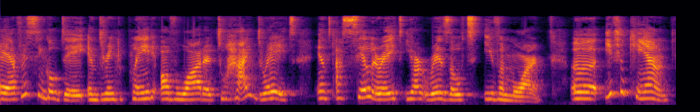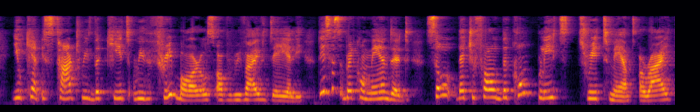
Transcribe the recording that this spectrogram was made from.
every single day and drink plenty of water to hydrate and accelerate your results even more. Uh, if you can, you can start with the kit with three bottles of Revive Daily. This is recommended so that you follow the complete treatment, all right?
